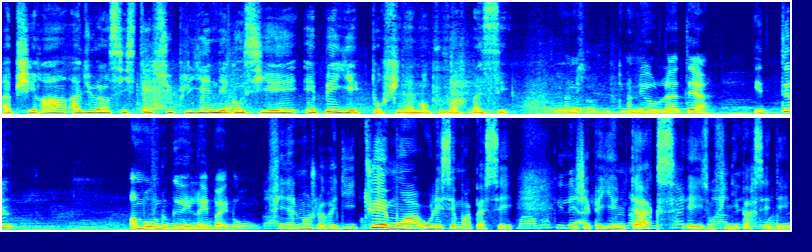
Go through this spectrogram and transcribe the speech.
Abshira a dû insister, supplier, négocier et payer pour finalement pouvoir passer. Finalement, je leur ai dit tuez-moi ou laissez-moi passer. J'ai payé une taxe et ils ont fini par céder.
